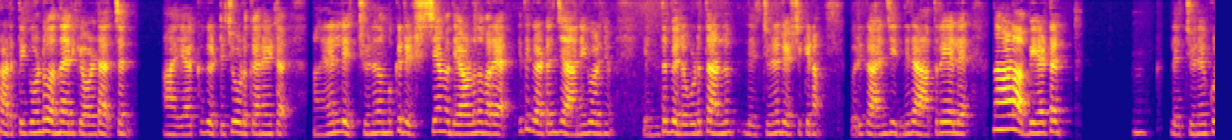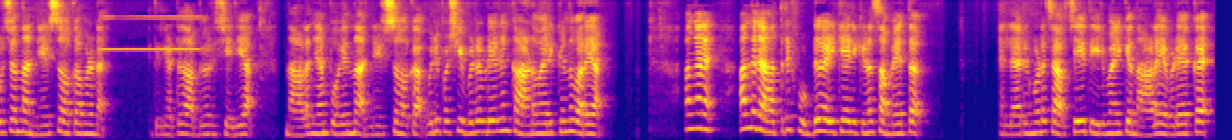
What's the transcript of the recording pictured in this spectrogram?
കടത്തിക്കൊണ്ട് വന്നായിരിക്കും അവളുടെ അച്ഛൻ. അയാൾക്ക് കെട്ടിച്ചു കൊടുക്കാനായിട്ട്. അങ്ങനെ ലച്ചുവിനെ നമുക്ക് രക്ഷിച്ചാൽ മതിയാവുള്ളൂ പറയാം. ഇത് കേട്ടൻ ജാനകി പറഞ്ഞു എന്ത് വില കൊടുത്താണെങ്കിലും ലച്ചുവിനെ രക്ഷിക്കണം. ഒരു കാര്യം ഇന്ന് രാത്രിയല്ലേ? നാളെ അഭിയേട്ടൻ. ലച്ചുവിനെ കുറിച്ച് ഒന്ന് അന്വേഷിച്ച് നോക്കാൻ വേണ്ട ഇത് കേട്ടത് അഭി പറഞ്ഞു ശരിയാ നാളെ ഞാൻ പോയി ഒന്ന് അന്വേഷിച്ച് നോക്കാം. ഒരു പക്ഷെ ഇവിടെ എവിടെയെങ്കിലും കാണുമായിരിക്കും എന്ന് പറയാം. അങ്ങനെ അന്ന് രാത്രി ഫുഡ് കഴിക്കാതിരിക്കുന്ന സമയത്ത് എല്ലാവരും കൂടെ ചർച്ച ചെയ്ത് തീരുമാനിക്കും നാളെ എവിടെയൊക്കെ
